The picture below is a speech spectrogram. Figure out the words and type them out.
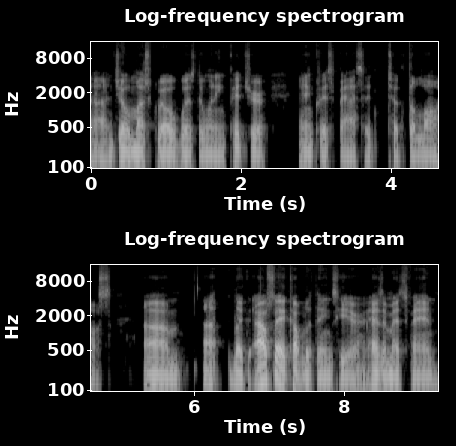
uh, Joe Musgrove was the winning pitcher, and Chris Bassitt took the loss. Um, uh, look, I'll say a couple of things here as a Mets fan,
